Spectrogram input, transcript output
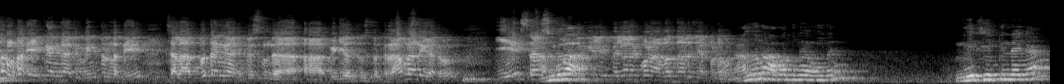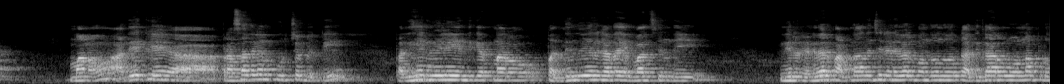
అమాయకంగా అది వింటున్నది చాలా అద్భుతంగా అనిపిస్తుంది ఆ- వీడియో చూస్తుంటే. రామనాథ్ గారు ఏ వెళ్ళి పిల్లలకు కూడా అబద్ధాలు చెప్పడం? అందులో అబద్ధమే ఉంది మీరు చెప్పిందేగా? మనం అదే ప్రసాద్ గారిని కూర్చోబెట్టి పదిహేను వేలు ఎందుకు ఇస్తున్నారు? పద్దెనిమిది వేలు కదా ఇవ్వాల్సింది. మీరు రెండు వేల పద్నాలుగు నుంచి రెండు వేల పంతొమ్మిది వరకు అధికారంలో ఉన్నప్పుడు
